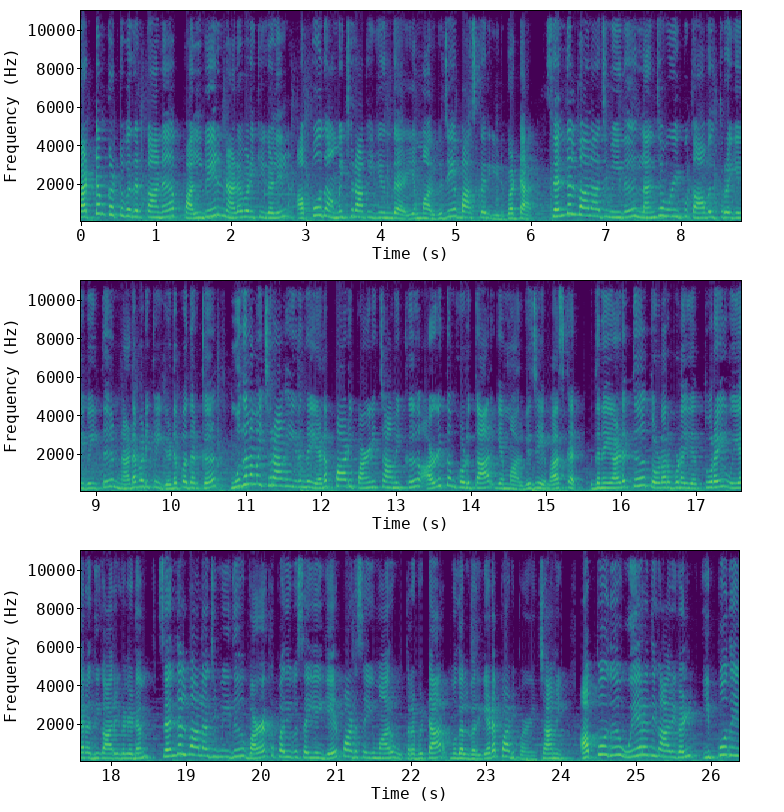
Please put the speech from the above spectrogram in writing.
கட்டம் கட்டுவதற்கான பல்வேறு நடவடிக்கைகளில் அப்போது அமைச்சராக இருந்த எம் ஆர் விஜயபாஸ்கர் ஈடுபட்டார் செந்தில் பாலாஜி மீது லஞ்ச ஒழிப்பு காவல்துறையை வைத்து நடவடிக்கை எடுப்பதற்கு முதலமைச்சராக இருந்த எடப்பாடி பழனிசாமிக்கு அழுத்தம் கொடுத்தார் எம் ஆர் விஜயபாஸ்கர் இதனை அடுத்து தொடர்புடைய துறை உயர் அதிகாரிகளிடம் செந்தில் பாலாஜி மீது வழக்கு பதிவு செய்ய ஏற்பாடு செய்யுமாறு உத்தரவிட்டார் முதல்வர் எடப்பாடி பழனிசாமி அப்போது உயரதிகாரிகள் இப்போதைய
